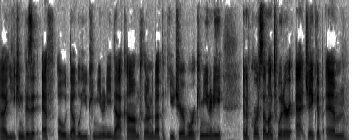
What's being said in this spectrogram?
Uh, you can visit fowcommunity.com to learn about the future of work community. And of course, I'm on Twitter at Jacob M.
